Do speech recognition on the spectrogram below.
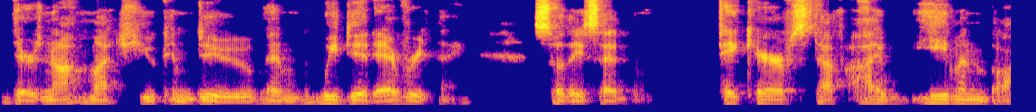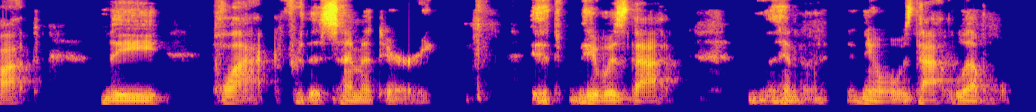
There's not much you can do. And we did everything. So they said, take care of stuff. I even bought the plaque for the cemetery. It, it was that, you know, it was that level.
